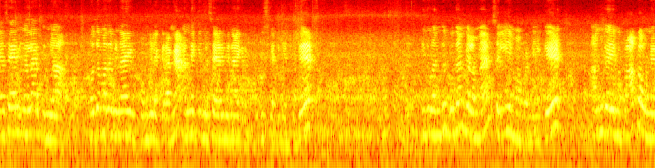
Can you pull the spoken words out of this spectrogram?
என் சேரீ நல்லா இருக்குங்களா? முத முத விநாயகர் பொங்கல் வைக்கிறாங்க. அன்னைக்கு இந்த சேரீ விநாயகருக்கு புதுசு கட்டிக்கிறதுக்கு. இது வந்து புதன்கிழமை செல்லியம்மா பண்டிகைக்கு. அங்கே எங்கள் பாப்பா ஒன்று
